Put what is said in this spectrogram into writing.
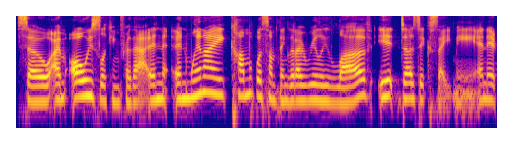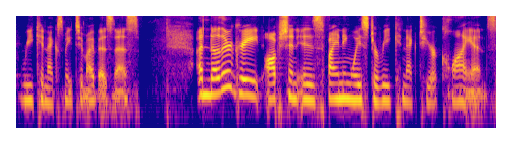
So I'm always looking for that. And and when I come up with something that I really love, it does excite me and it reconnects me to my business. Another great option is finding ways to reconnect to your clients.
